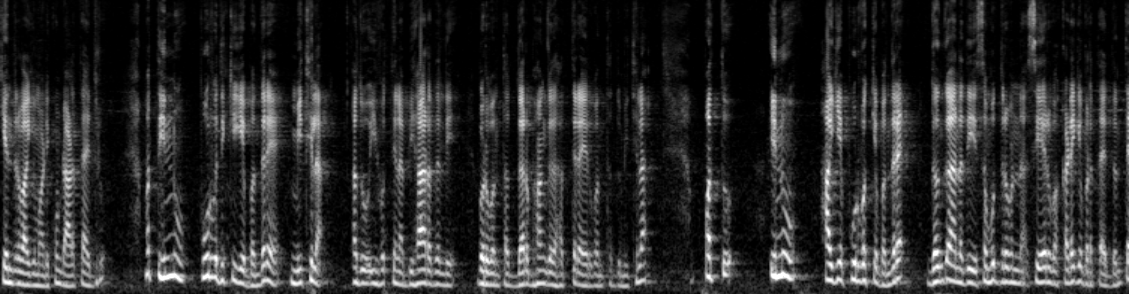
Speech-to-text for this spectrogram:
ಕೇಂದ್ರವಾಗಿ ಮಾಡಿಕೊಂಡು ಆಳ್ತಾ ಇದ್ದರು ಮತ್ತು ಇನ್ನು ಪೂರ್ವ ದಿಕ್ಕಿಗೆ ಬಂದರೆ ಮಿಥಿಲ. ಅದು ಈ ಹೊತ್ತಿನ ಬಿಹಾರದಲ್ಲಿ ಬರುವಂಥದ್ದು, ದರ್ಭಾಂಗದ ಹತ್ತಿರ ಇರುವಂಥದ್ದು ಮಿಥಿಲ. ಮತ್ತು ಇನ್ನು ಹಾಗೆ ಪೂರ್ವಕ್ಕೆ ಬಂದರೆ ಗಂಗಾ ನದಿ ಸಮುದ್ರವನ್ನು ಸೇರುವ ಕಡೆಗೆ ಬರ್ತಾ ಇದ್ದಂತೆ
